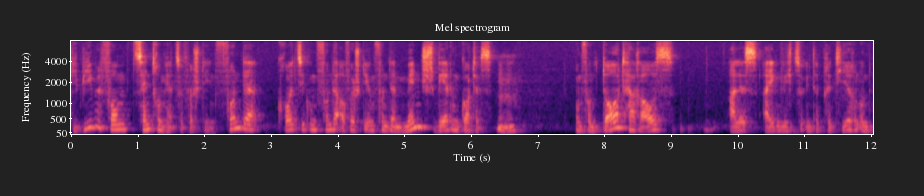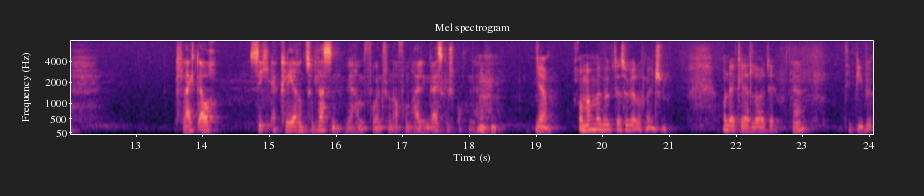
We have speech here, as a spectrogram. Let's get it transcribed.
die Bibel vom Zentrum her zu verstehen, von der Kreuzigung, von der Auferstehung, von der Menschwerdung Gottes. Mhm. Und von dort heraus alles eigentlich zu interpretieren und vielleicht auch sich erklären zu lassen. Wir haben vorhin schon auch vom Heiligen Geist gesprochen. Ja, mhm. ja. und manchmal wirkt er sogar auf Menschen und erklärt Leute ja? die Bibel.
